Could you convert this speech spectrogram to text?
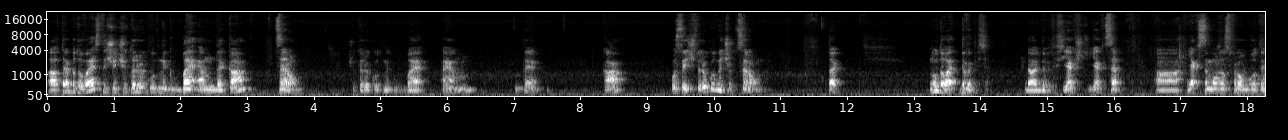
Треба довести, що чотирикутник БМДК це ромб. Чотирикутник DK. Ось цей чотирикутничок це ромб. Так? Ну, давайте дивитися. Давайте дивитися, як, як, це, а, як це можна спробувати.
